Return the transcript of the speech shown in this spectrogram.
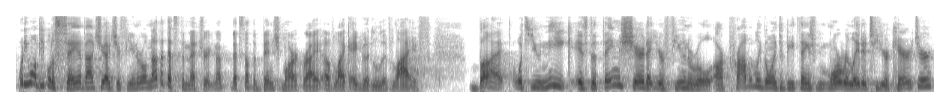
what do you want people to say about you at your funeral? Not that that's the metric, not, that's not the benchmark, right, of like a good lived life. But what's unique is the things shared at your funeral are probably going to be things more related to your character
